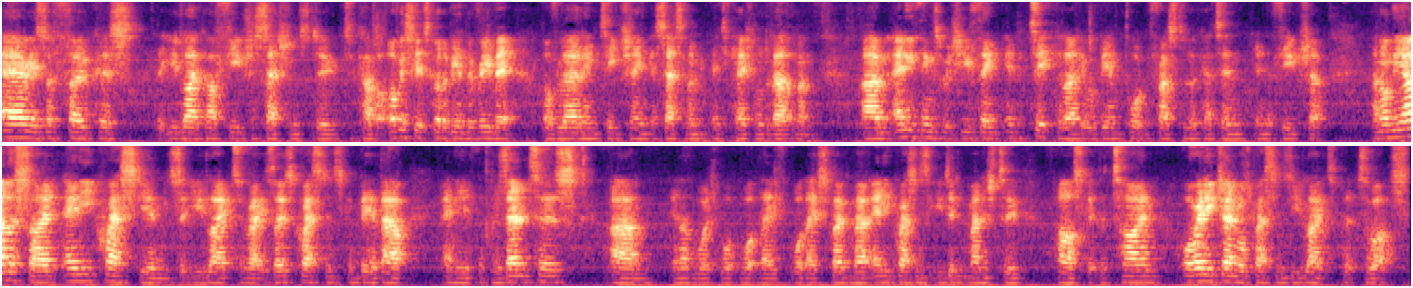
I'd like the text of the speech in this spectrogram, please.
areas of focus that you'd like our future sessions to, to cover. Obviously, it's got to be in the remit of learning, teaching, assessment, educational development. Um, any things which you think in particular it would be important for us to look at in, in the future. And on the other side, any questions that you'd like to raise. Those questions can be about any of the presenters, um, in other words, what, what, they've, what they've spoken about, any questions that you didn't manage to ask at the time, or any general questions you'd like to put to us.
